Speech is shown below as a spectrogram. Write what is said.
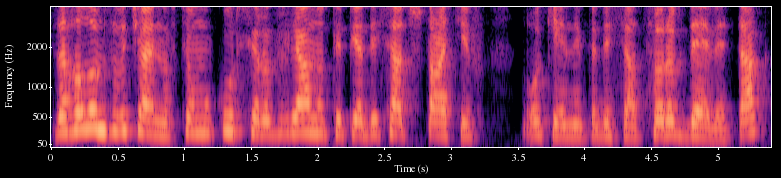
Загалом, звичайно, в цьому курсі розглянути 50 штатів, окей, не 50, 49, так?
